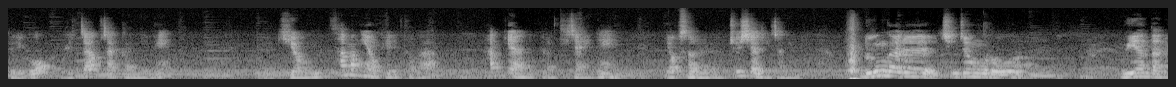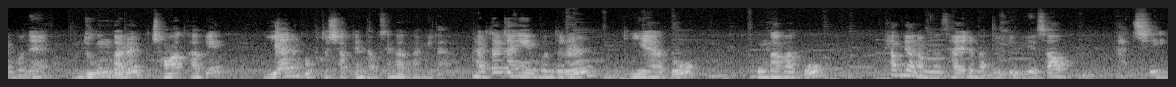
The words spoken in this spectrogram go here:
그리고 우리 짜옥 작가님의 그 귀여운 사망여우 캐릭터가 함께하는 그런 디자인의 엽서를 출시할 예정입니다. 누군가를 진정으로 위한다는 것은 누군가를 정확하게 이해하는 것부터 시작된다고 생각을 합니다. 발달장애인 분들을 이해하고 공감하고 편견 없는 사회를 만들기 위해서 같이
